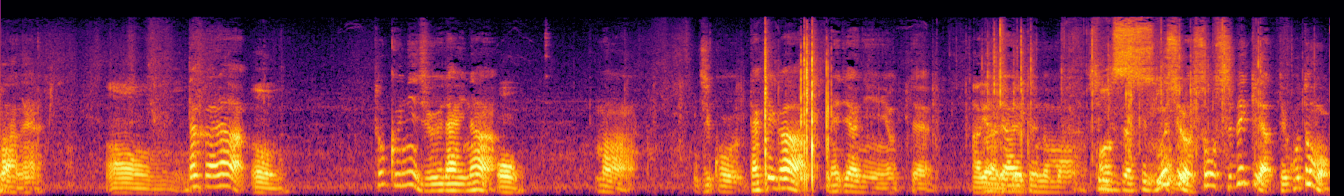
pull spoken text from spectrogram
まあね。だから特に重大なまあ事故だけがメディアによってあげられてる。のも真実だあそう。しむしろそうすべきだっていうことも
